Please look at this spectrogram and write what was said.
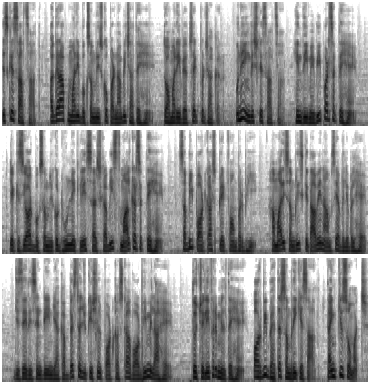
इसके साथ साथ अगर आप हमारी बुक समरीज को पढ़ना भी चाहते हैं तो हमारी वेबसाइट पर जाकर उन्हें इंग्लिश के साथ साथ हिंदी में भी पढ़ सकते हैं। या किसी और बुक समरी को ढूँढने के लिए सर्च का भी इस्तेमाल कर सकते हैं। सभी पॉडकास्ट प्लेटफॉर्म पर भी हमारी समरीज किताबें नाम से अवेलेबल है, जिसे रिसेंटली इंडिया का बेस्ट एजुकेशनल पॉडकास्ट का अवार्ड भी मिला है। तो चलिए फिर मिलते हैं और भी बेहतर समरी के साथ। थैंक यू सो मच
